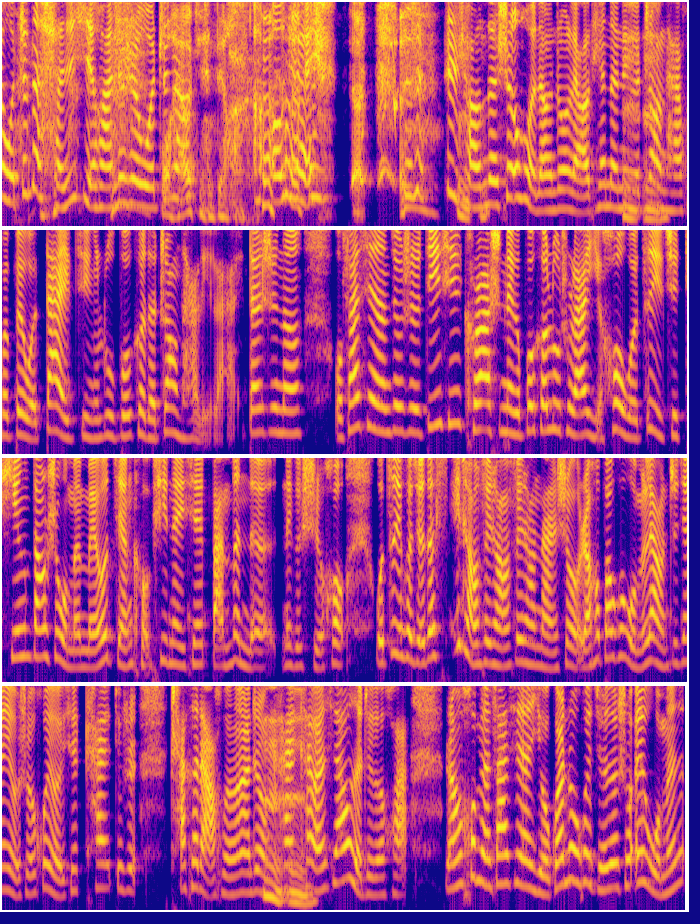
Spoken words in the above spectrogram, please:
哎，我真的很喜欢，就是我真我的还要剪掉。OK，就是日常的生活当中聊天的那个状态会被我带进录播课的状态里来。但是呢，我发现就是第一期 Crush 那个播客录出来以后，我自己去听当时我们没有剪口癖那些版本的那个时候，我自己会觉得非常非常非常难受。然后包括我们俩之间有时候会有一些开就是插科打诨啊这种开开玩笑的这个话，然后后面发现有观众会觉得说，哎，我们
